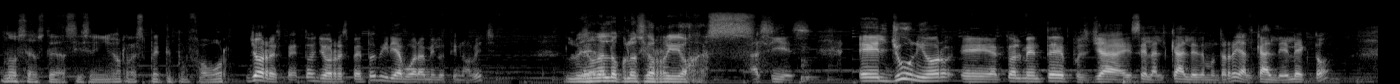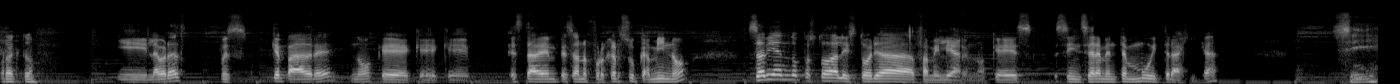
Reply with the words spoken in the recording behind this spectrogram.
No sea usted así, señor. Respete, por favor. Yo respeto, yo respeto, diría Bora Milutinovic. Luis Donaldo Colosio Riojas. Así es. El Junior eh, actualmente pues ya es el alcalde de Monterrey, alcalde electo. Correcto. Y la verdad, pues qué padre, ¿no? Que, que, que está empezando a forjar su camino, sabiendo pues toda la historia familiar, ¿no? Que es sinceramente muy trágica. Sí.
